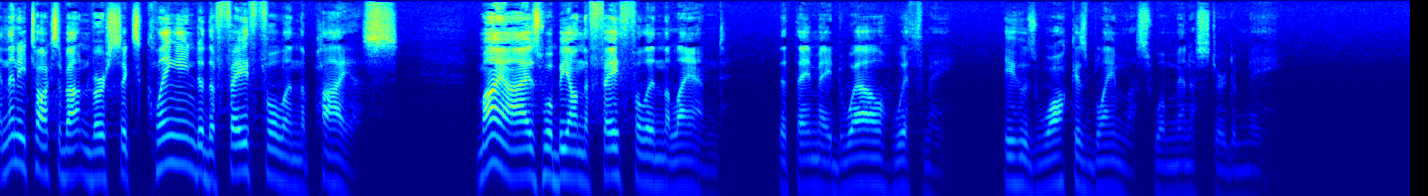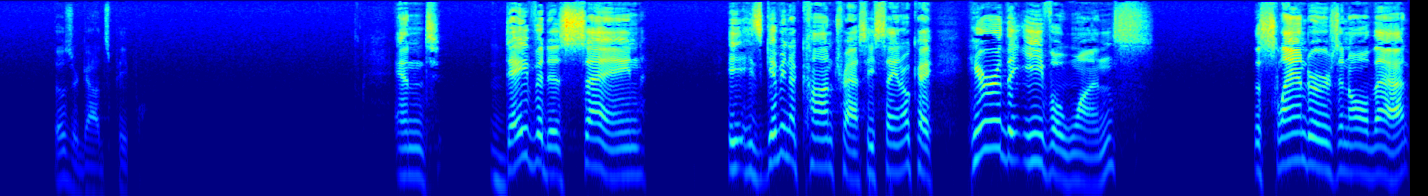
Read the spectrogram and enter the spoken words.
And then he talks about in verse 6 clinging to the faithful and the pious. My eyes will be on the faithful in the land, that they may dwell with me. He whose walk is blameless will minister to me. Those are God's people. And David is saying, he's giving a contrast. He's saying, okay, here are the evil ones, the slanderers and all that.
